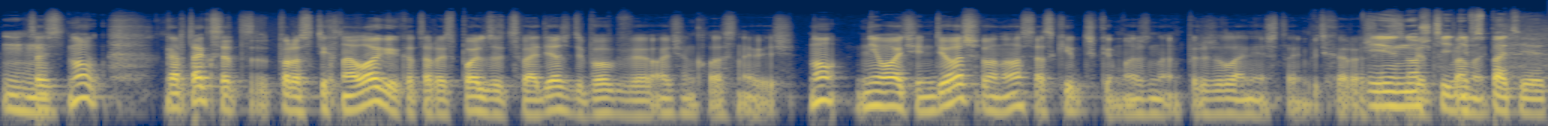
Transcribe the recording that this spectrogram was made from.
Мгм. То есть, ну, Gore-Tex это просто технология, которая используется в одежде, в обуви. Очень классная вещь. Ну, не очень дешево, но со скидочкой можно при желании что-нибудь хорошее И ножки не цепануть. вспотеют.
